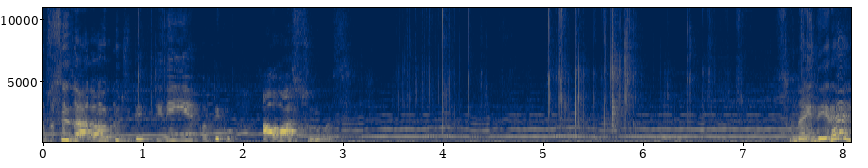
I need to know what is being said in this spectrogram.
उससे ज़्यादा और कुछ देखती नहीं है। और देखो, आवाज़ सुनो बस। सुनाई दे रहा है?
